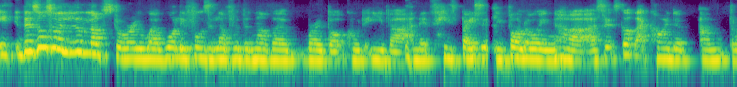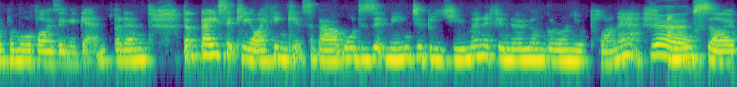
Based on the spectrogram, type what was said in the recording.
it, there's also a little love story where WALL-E falls in love with another robot called Eva, and it's he's basically following her. So it's got that kind of anthropomorphizing again. But um, but basically, I think it's about what does it mean to be human if you're no longer on your planet, Yeah. and also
